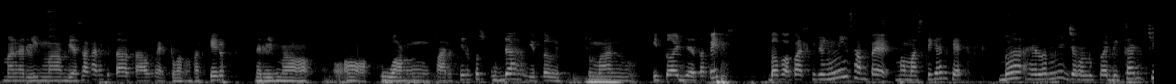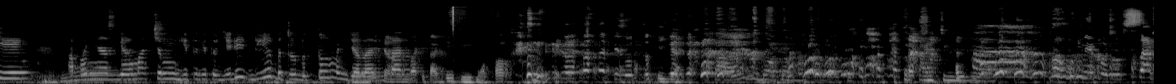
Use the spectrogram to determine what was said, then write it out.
menerima biasa kan kita tahu kayak tukang parkir nerima oh, uang parkir terus udah gitu. Cuman itu aja tapi Bapak parkir ini sampai memastikan kayak Mbak helmnya jangan lupa dikancing, apanya segala macem gitu-gitu. Jadi dia betul-betul Jangan menjalankan lupa dikaji di motor. di lutut. Iya. terpancing gitu ya. Kamu nih merusak.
